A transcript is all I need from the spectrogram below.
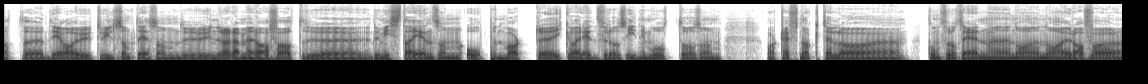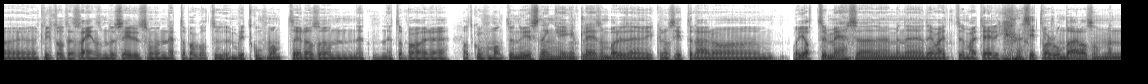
at eh, det var jo utvilsomt det som du undra deg med Rafa. At du, du mista en som åpenbart ikke var redd for å si den imot, og som var tøff nok til å konfrontere den. Nå, nå har jo Rafa knytta til seg en som det ser ut som nettopp har gått, blitt konfirmant, eller altså nett, nettopp har uh, hatt konfirmantundervisning, egentlig, som bare virker som sitter der og, og jatter med. Så, men det, det veit jeg heller ikke situasjonen der, altså. Men,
